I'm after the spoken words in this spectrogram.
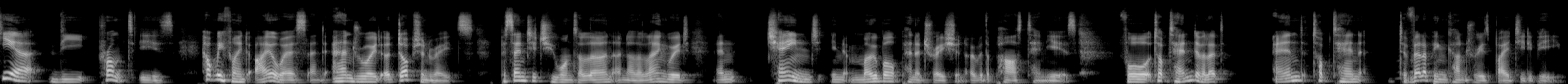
here the prompt is Help me find iOS and Android adoption rates, percentage who want to learn another language, and change in mobile penetration over the past 10 years for top 10 developed and top 10 developing countries by GDP.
